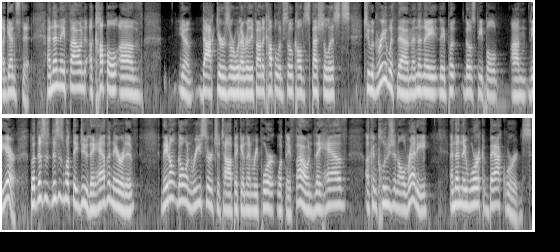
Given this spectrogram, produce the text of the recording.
against it. And then they found a couple of you know doctors or whatever. They found a couple of so-called specialists to agree with them, and then they they put those people on the air. But this is this is what they do. They have a narrative. They don't go and research a topic and then report what they found. They have a conclusion already and then they work backwards.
